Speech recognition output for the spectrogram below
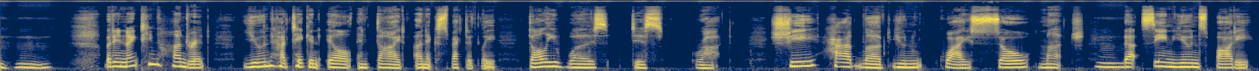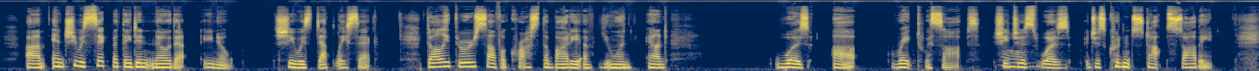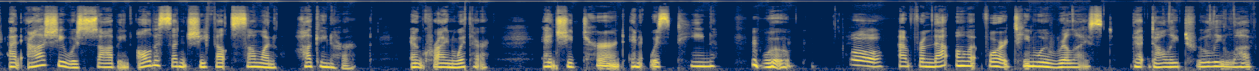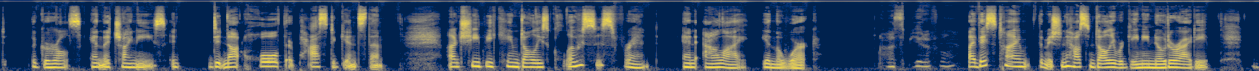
But in 1900, Yoon had taken ill and died unexpectedly. Dolly was distraught. She had loved Yoon Kwai so much that seeing Yoon's body, um, and she was sick, but they didn't know that, you know, she was deathly sick. Dolly threw herself across the body of Yoon and was uh, raked with sobs. She just was, just couldn't stop sobbing. And as she was sobbing, all of a sudden she felt someone hugging her and crying with her. And she turned and it was Teen Wu. Oh, And from that moment forward, Teen Wu realized that Dolly truly loved the girls and the Chinese and did not hold their past against them. And she became Dolly's closest friend and ally in the work. That's beautiful. By this time, the mission house and Dolly were gaining notoriety.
